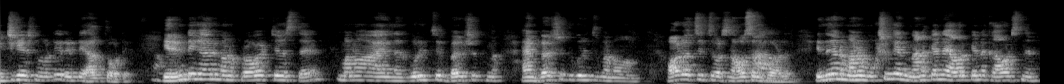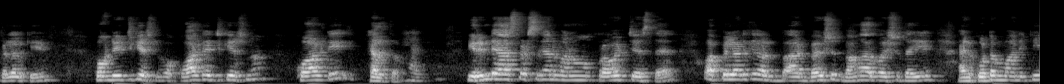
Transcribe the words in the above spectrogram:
ఎడ్యుకేషన్ ఒకటి రెండు హెల్త్ ఒకటి. ఈ రెండు కానీ మనం ప్రొవైడ్ చేస్తే మనం ఆయన గురించి భవిష్యత్తు ఆయన భవిష్యత్తు గురించి మనం ఆలోచించవలసిన అవసరం కూడా. ఎందుకంటే మనం ముఖ్యంగా మనకైనా ఎవరికైనా కావాల్సిన పిల్లలకి ఒకటి ఎడ్యుకేషన్ ఒక క్వాలిటీ ఎడ్యుకేషన్ క్వాలిటీ హెల్త్. ఈ రెండు ఆస్పెక్ట్స్ కానీ మనం ప్రొవైడ్ చేస్తే ఆ పిల్లడికి భవిష్యత్తు బంగారు భవిష్యత్తు అయ్యి ఆయన కుటుంబానికి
